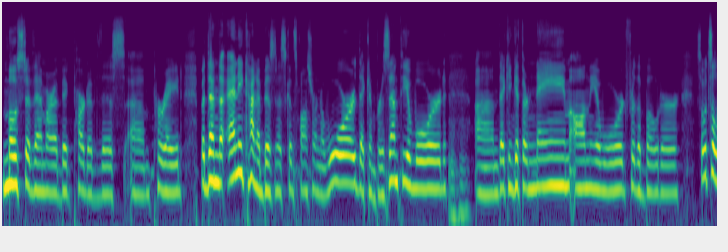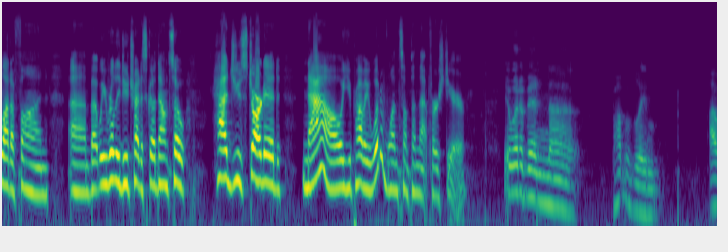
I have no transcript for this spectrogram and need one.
most of them are a big part of this um, parade. But then the, any kind of business can sponsor an award. They can present the award. Um, they can get their name on the award for the boater. So it's a lot of fun. Um, but we really do try to scale down. So had you started now, you probably would have won something that first year. It would have been uh, probably uh,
